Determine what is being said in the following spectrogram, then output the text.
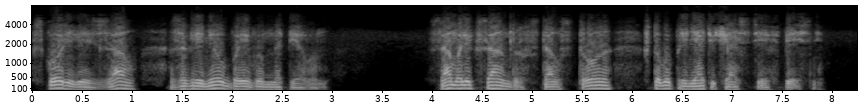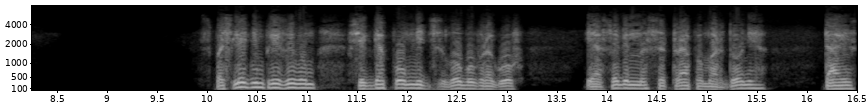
Вскоре весь зал загремел боевым напевом. Сам Александр встал с трона, чтобы принять участие в песне. С последним призывом всегда помнить злобу врагов, и особенно сатрапа Мардония, Таис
